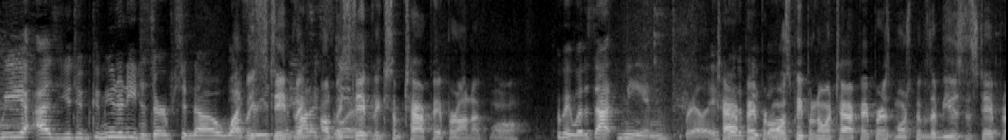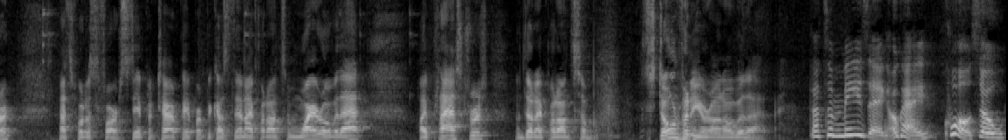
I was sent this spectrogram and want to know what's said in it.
we, as YouTube community, deserve to know what I'll you're using the stapling. products I'll be stapling some tar paper on it. Oh. Okay, what does that mean, really? for Tar the paper. people? Most people know what tar paper is. Most people that use the stapler. That's what it's for. Stapling tar paper because then I put on some wire over that. I plaster it and then I put on some stone veneer on over that. That's amazing. Okay, cool. So,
